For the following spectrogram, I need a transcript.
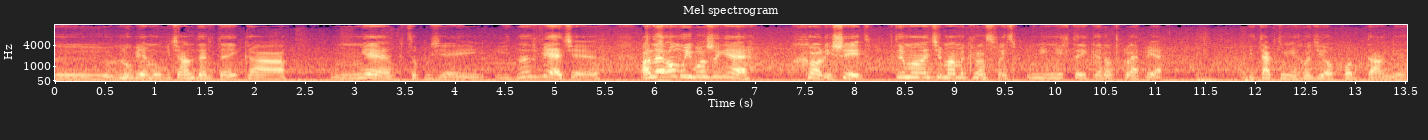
y, lubię mówić Undertaker, nie wiem co później, no wiecie, ale o mój Boże nie, holy shit, w tym momencie mamy crossface, Nie- niech Taker odklepie. I tak tu nie chodzi o poddanie.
